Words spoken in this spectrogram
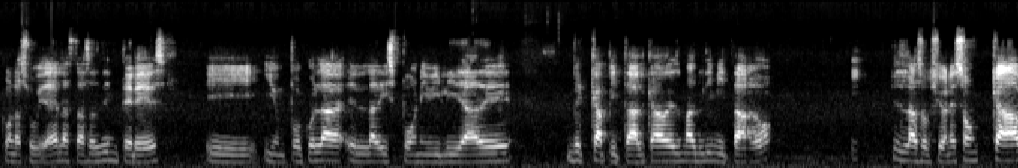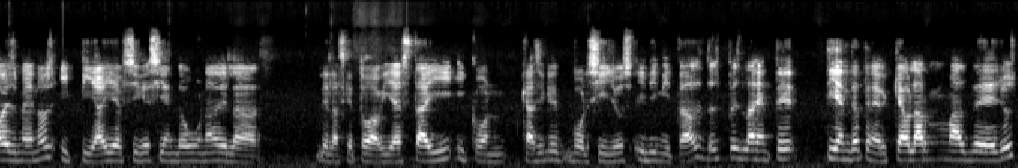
con la subida de las tasas de interés y, y un poco la, la disponibilidad de, de, capital cada vez más limitado, las opciones son cada vez menos y PIF sigue siendo una de las de las que todavía está ahí y con casi que bolsillos ilimitados. Entonces, pues la gente tiende a tener que hablar más de ellos,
